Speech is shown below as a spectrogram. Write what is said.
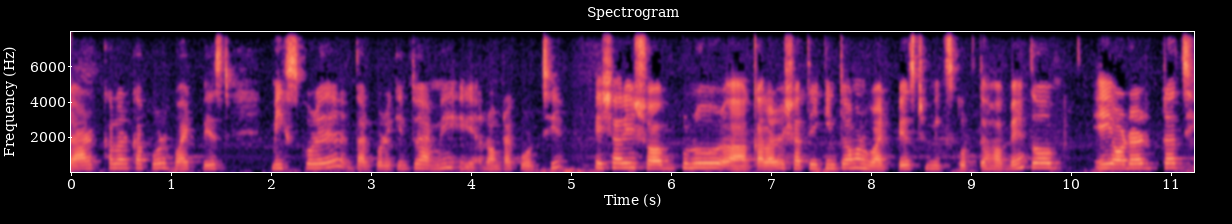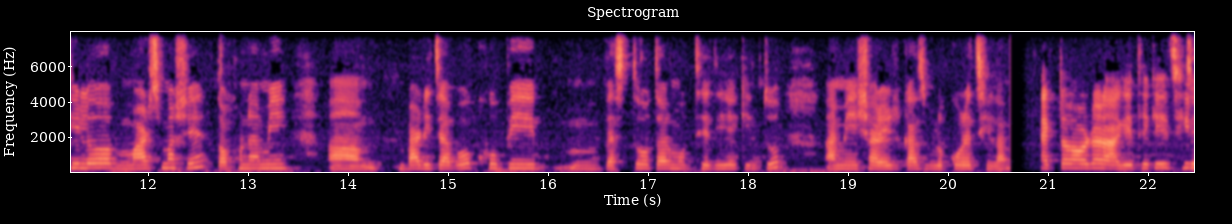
ডার্ক কালার কাপড় হোয়াইট পেস্ট মিক্স করে তারপরে কিন্তু আমি রঙটা করছি। এই শাড়ির সবগুলো কালারের সাথেই কিন্তু আমার হোয়াইট পেস্ট মিক্স করতে হবে। তো এই অর্ডারটা ছিল মার্চ মাসে তখন আমি বাড়ি যাব। খুবই ব্যস্ততার মধ্যে দিয়ে কিন্তু আমি শাড়ির কাজগুলো করেছিলাম। একটা অর্ডার আগে থেকেই ছিল?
